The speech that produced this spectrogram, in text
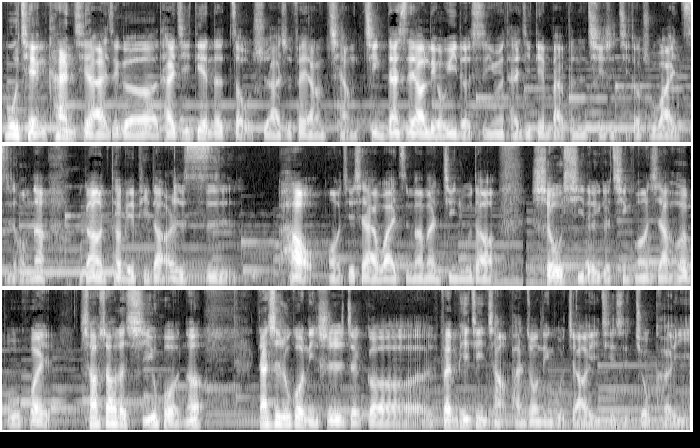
目前看起来，这个台积电的走势还是非常强劲，但是要留意的是，因为台积电百分之七十几都是外资哦。那我刚刚特别提到二十四号哦，接下来外资慢慢进入到休息的一个情况下，会不会稍稍的熄火呢？但是如果你是这个分批进场，盘中零股交易，其实就可以。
